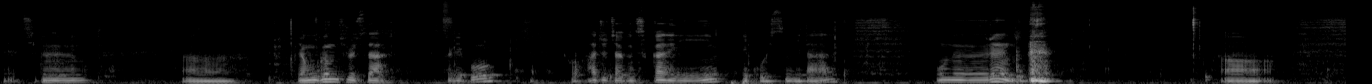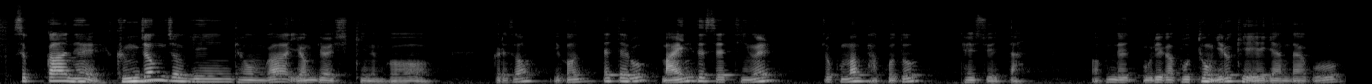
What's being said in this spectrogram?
네, 지금 어, 연금술사 그리고 이거 아주 작은 습관의 힘 읽고 있습니다. 오늘은 어, 습관을 긍정적인 경험과 연결시키는 거. 그래서 이건 때때로 마인드 세팅을 조금만 바꿔도 될 수 있다. 어, 근데 우리가 보통 이렇게 얘기한다고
